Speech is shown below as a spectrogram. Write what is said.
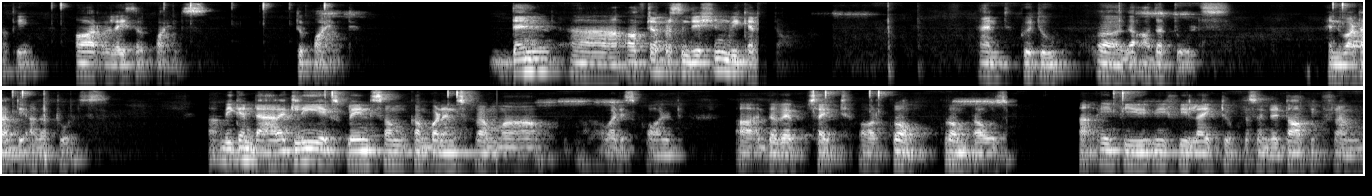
okay or laser points to point. Then uh, after presentation we can stop and go to uh, the other tools. And what are the other tools? Uh, we can directly explain some components from uh, what is called uh, the website or chrome chrome browser. Uh, if you if you like to present a topic from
